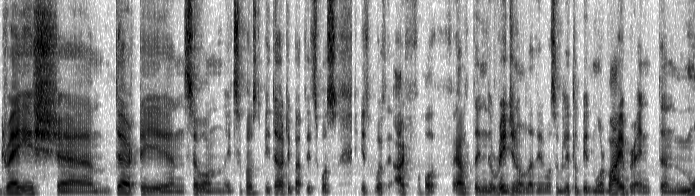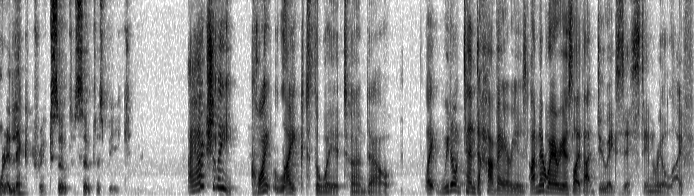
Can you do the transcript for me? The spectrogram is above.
grayish, um, dirty, and so on. It's supposed to be dirty, but it was it was I felt in the original that it was a little bit more vibrant and more electric, so to so to speak. I actually quite liked the way it turned out. Like, we don't tend to have areas. I know areas like that do exist in real life,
